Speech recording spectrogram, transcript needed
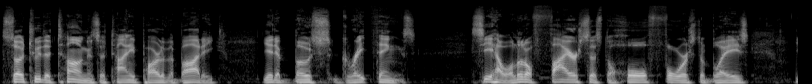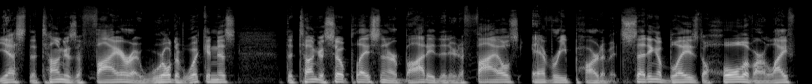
So too the tongue is a tiny part of the body, yet it boasts great things. See how a little fire sets the whole forest ablaze? Yes, the tongue is a fire, a world of wickedness, the tongue is so placed in our body that it defiles every part of it, setting ablaze the whole of our life,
